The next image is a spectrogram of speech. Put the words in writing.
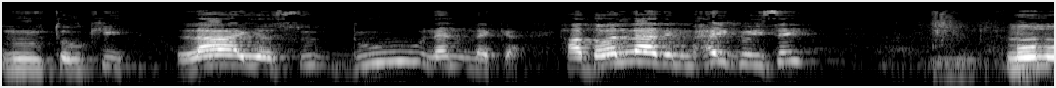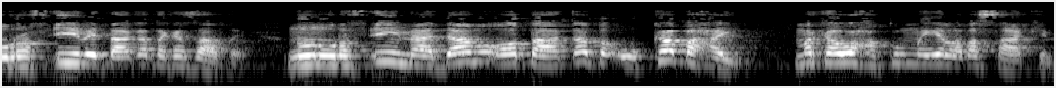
Nuunu tawkiid. Laa yasudunanaka haddaba laadani maxay goysay? Nuunu rafcihi bay daaqada ka saartay. Nuunu rafcihi maadaama oo daaqada uu ka baxay markaa waxa kulmaya laba saakin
